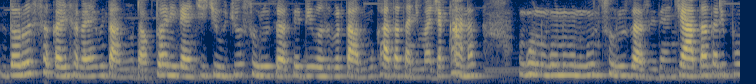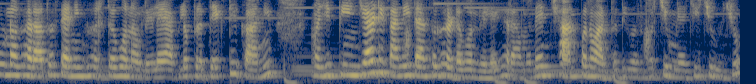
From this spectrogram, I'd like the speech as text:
दररोज सकाळी सकाळी आम्ही तांदूळ टाकतो आणि त्यांची चिवचिव सुरूच असते. दिवसभर तांदूळ खातात आणि माझ्या खाण्यात गुणगुण गुणगुण सुरूच असते. त्यांची आता तरी पूर्ण घरातच त्यांनी घरटं बनवलेलं आहे आपलं प्रत्येक ठिकाणी. म्हणजे तीन चार ठिकाणी त्यांचं घरटं बनलेलं आहे घरामध्ये आणि छान पण वाटतं दिवसभर चिमण्याची चिवचिव.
